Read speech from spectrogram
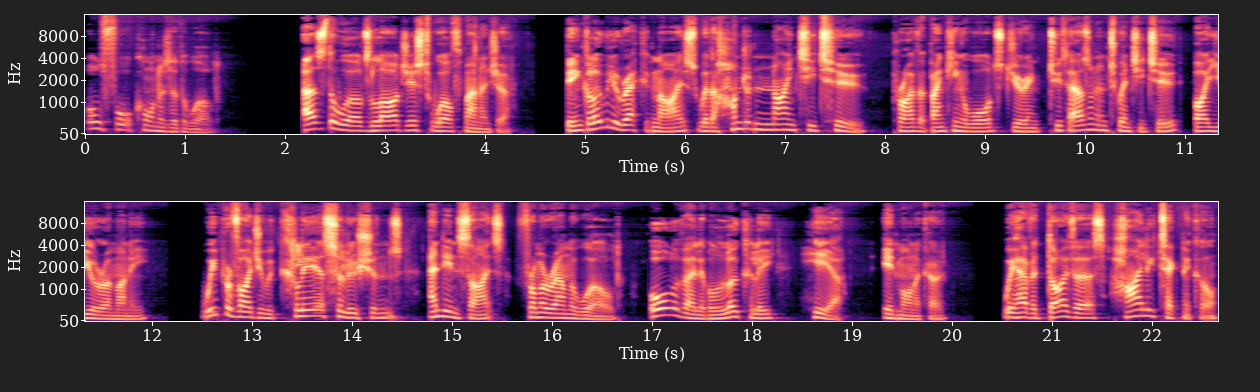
all four corners of the world. As the world's largest wealth manager, being globally recognized with 192 private banking awards during 2022 by Euromoney, we provide you with clear solutions and insights from around the world, all available locally here in Monaco. We have a diverse, highly technical,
